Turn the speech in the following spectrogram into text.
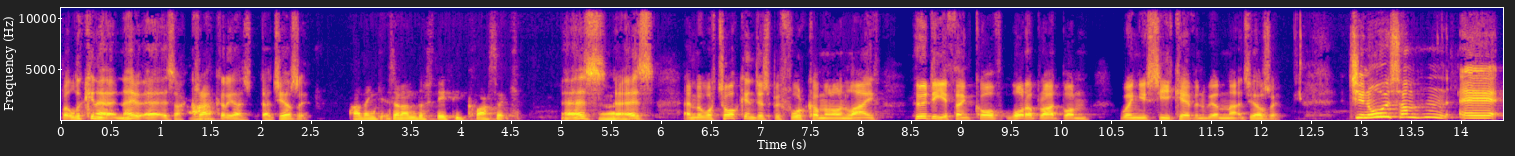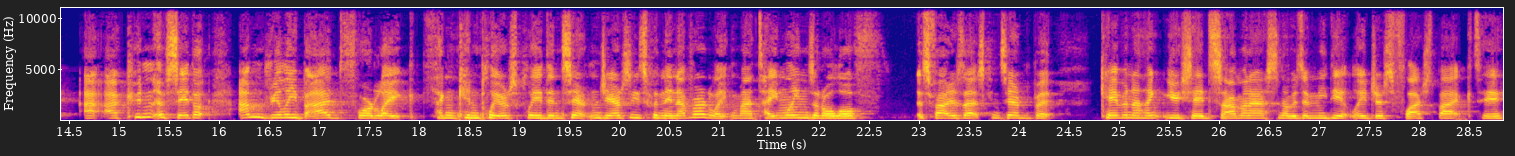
But looking at it now, it is a ah. cracker of a, a jersey. I think it's an understated classic. It is. It is. And we were talking just before coming on live. Who do you think of, Laura Bradburn, when you see Kevin wearing that jersey? Do you know something? Uh, I, I couldn't have said it. I'm really bad for like thinking players played in certain jerseys when they never. Like my timelines are all off as far as that's concerned. But Kevin, I think you said Samaras, and I was immediately just flashed back to,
